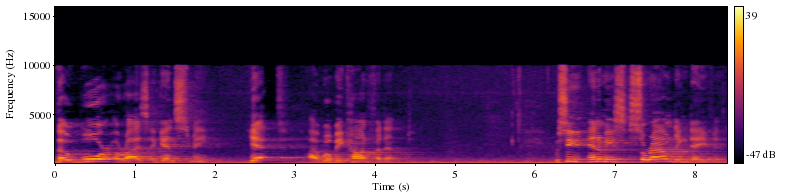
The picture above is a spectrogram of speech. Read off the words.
Though war arise against me, yet I will be confident. We see enemies surrounding David,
